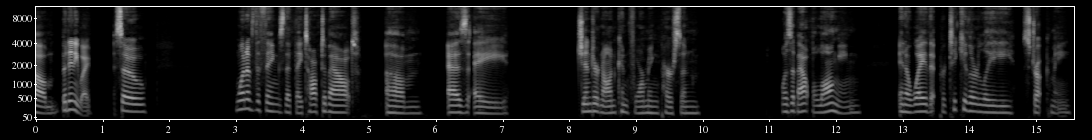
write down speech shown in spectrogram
Um, but anyway, so one of the things that they talked about um, as a gender nonconforming person was about belonging in a way that particularly struck me.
